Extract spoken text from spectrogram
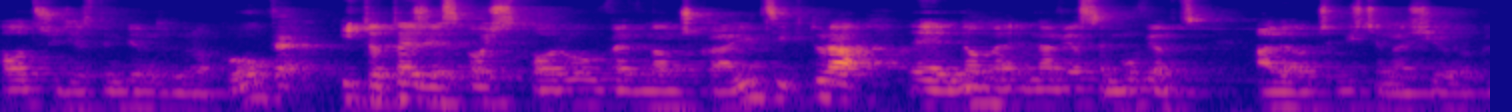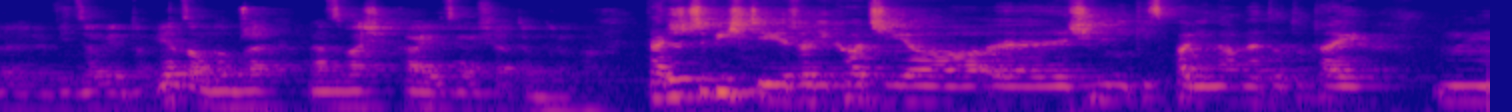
po 1935 roku. Tak. I to też jest oś sporu wewnątrz koalicji, która, e, no, nawiasem mówiąc, ale oczywiście nasi e, widzowie to wiedzą dobrze, nazywa się Koalicją Świateł Drogowych. Tak, rzeczywiście, jeżeli chodzi o e, silniki spalinowe, to tutaj mm,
